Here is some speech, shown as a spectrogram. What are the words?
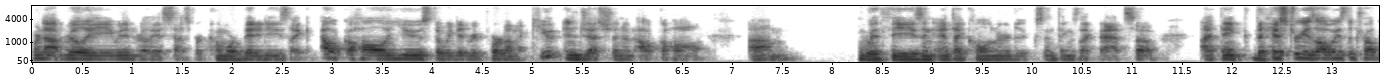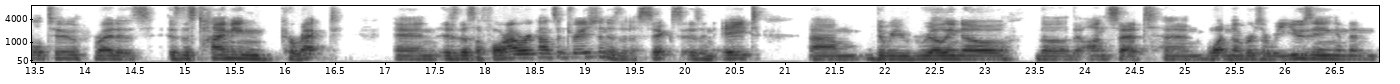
We're not really, we didn't really assess for comorbidities like alcohol use, though we did report on acute ingestion of alcohol um, with these and anticholinergics and things like that. So I think the history is always the trouble too, right? Is is this timing correct? And is this a four hour concentration? Is it a six? Is it an eight? Um, do we really know the the onset and what numbers are we using? And then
